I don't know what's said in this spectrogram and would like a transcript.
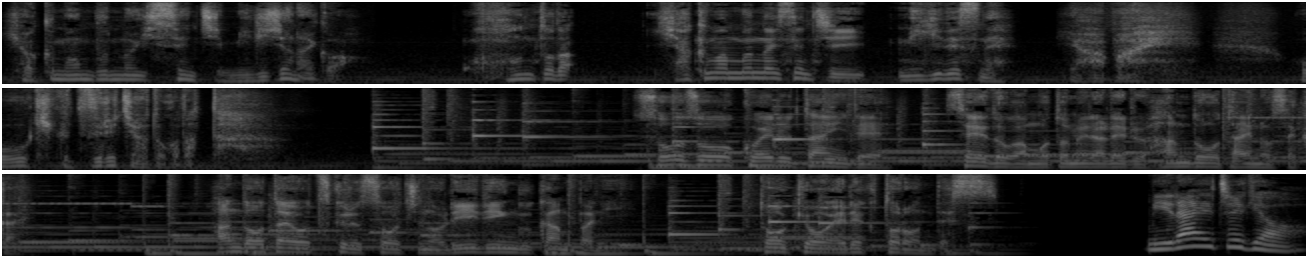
100万分の1センチ右じゃないか。本当だ。100万分の1センチ右ですね。やばい。大きくずれちゃうとこだった。想像を超える単位で精度が求められる半導体の世界半導体を作る装置のリーディングカンパニー東京エレクトロンです。未来授業。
